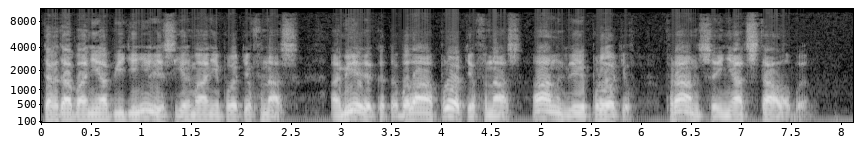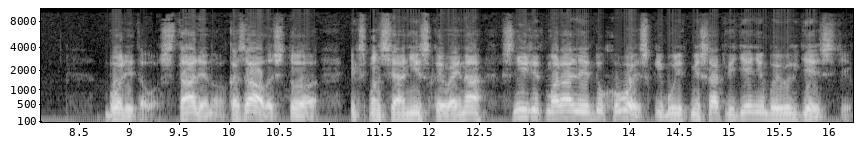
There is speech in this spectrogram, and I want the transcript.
Тогда бы они объединились с Германией против нас – Америка-то была против нас, Англия против, Франция не отстала бы. Более того, Сталину казалось, что экспансионистская война снизит моральный дух войск и будет мешать ведению боевых действий.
